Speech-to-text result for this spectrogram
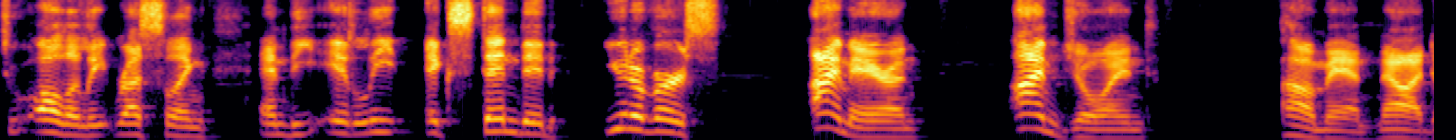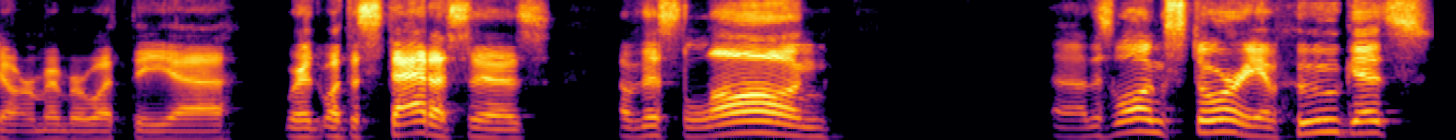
to all elite wrestling and the elite extended universe. I'm Aaron. I'm joined. Oh man, now I don't remember what the uh where what the status is of this long uh this long story of who gets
